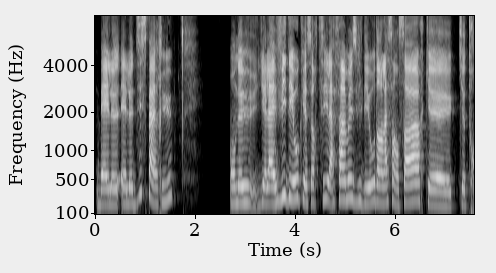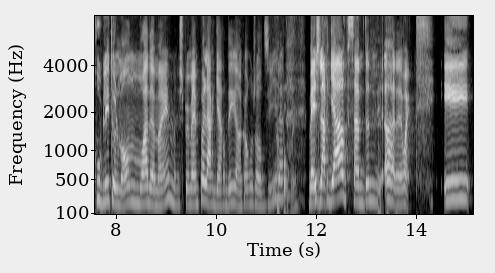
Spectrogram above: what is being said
ben, elle a disparu. On a, eu- il y a la vidéo qui est sortie, la fameuse vidéo dans l'ascenseur qui a troublé tout le monde, moi de même. Je peux même pas la regarder encore aujourd'hui. vrai? Ben, je la regarde, puis ça me donne... Ah, ouais. Et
